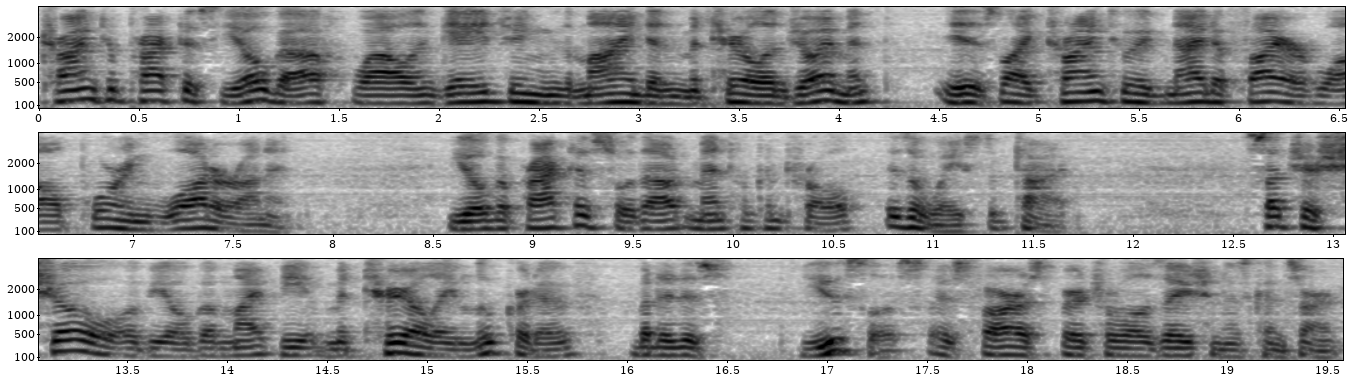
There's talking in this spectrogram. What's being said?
Trying to practice yoga while engaging the mind in material enjoyment is like trying to ignite a fire while pouring water on it. Yoga practice without mental control is a waste of time. Such a show of yoga might be materially lucrative, but it is useless as far as spiritualization is concerned.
